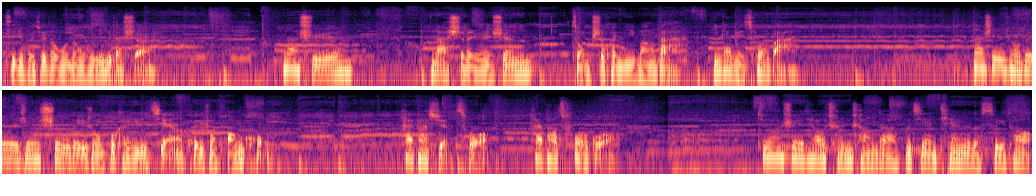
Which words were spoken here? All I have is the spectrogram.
自己会觉得无能为力的事儿。那时，那时的人生总是会迷茫的，应该没错吧？那是一种对未知事物的一种不可预见和一种惶恐，害怕选错，害怕错过，就像是一条沉长的不见天日的隧道，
